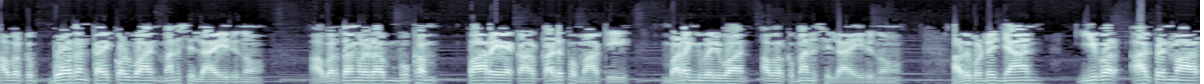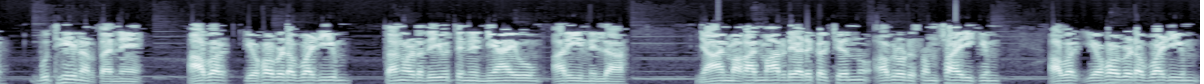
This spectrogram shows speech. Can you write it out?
അവർക്ക് ബോധം കൈക്കൊള്ളുവാൻ മനസ്സില്ലായിരുന്നു. അവർ തങ്ങളുടെ മുഖം പാറയേക്കാൾ കടുപ്പമാക്കി മടങ്ങിവരുവാൻ അവർക്ക് മനസ്സില്ലായിരുന്നു. അതുകൊണ്ട് ഞാൻ ഇവർ അല്പന്മാർ ബുദ്ധിഹീനർ തന്നെ. അവർ യഹോവയുടെ വഴിയും തങ്ങളുടെ ദൈവത്തിന്റെ ന്യായവും അറിയുന്നില്ല. ഞാൻ മഹാന്മാരുടെ അടുക്കൽ ചെന്നു അവരോട് സംസാരിക്കും. അവർ യഹോവയുടെ വഴിയും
